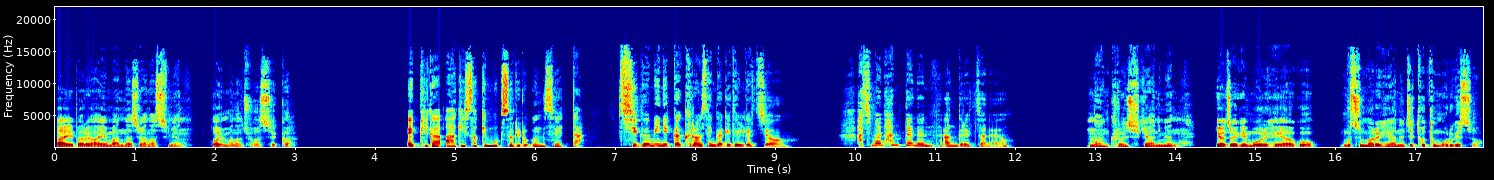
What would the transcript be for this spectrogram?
아이바를 아예 만나지 않았으면 얼마나 좋았을까? 에피가 악이 섞인 목소리로 응수했다. 지금이니까 그런 생각이 들겠죠. 하지만 한때는 안 그랬잖아요. 난 그런 식이 아니면 여자에게 뭘 해야 하고 무슨 말을 해야 하는지 도통 모르겠어.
